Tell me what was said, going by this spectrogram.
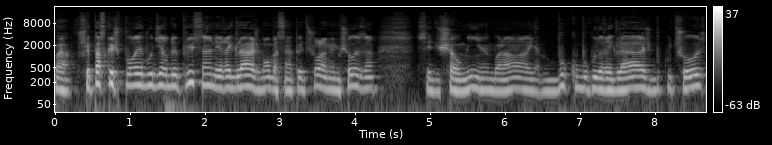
Voilà. Je sais pas ce que je pourrais vous dire de plus. Hein. Les réglages, bon, bah, c'est un peu toujours la même chose. Hein. C'est du Xiaomi. Hein. Voilà. Il y a beaucoup, beaucoup de réglages, beaucoup de choses.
